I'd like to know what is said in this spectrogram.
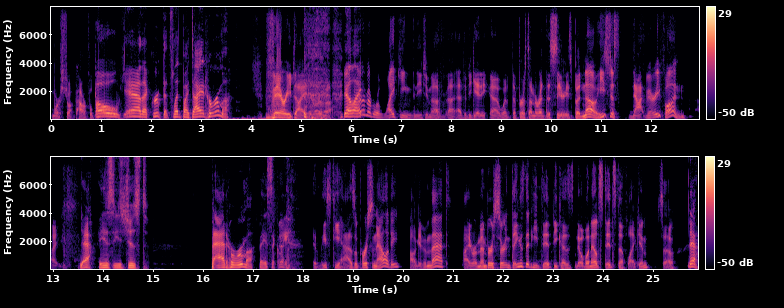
more, strong, powerful people. Oh yeah, that group that's led by Diet Hiruma. very Diet Hiruma. yeah, like I remember liking Nijima uh, at the beginning uh, when the first time I read this series, but no, he's just not very fun. I yeah, he's he's just bad Hiruma basically. at least he has a personality. I'll give him that. I remember certain things that he did because no one else did stuff like him. So Yeah.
